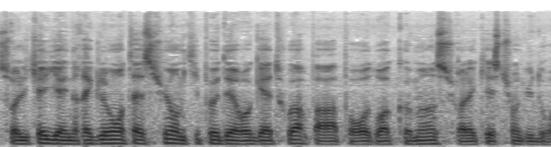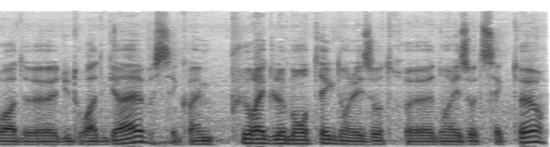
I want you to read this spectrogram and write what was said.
sur lequel il y a une réglementation un petit peu dérogatoire par rapport au droit commun sur la question du droit de du droit de grève. C'est quand même plus réglementé que dans les autres dans les autres secteurs.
